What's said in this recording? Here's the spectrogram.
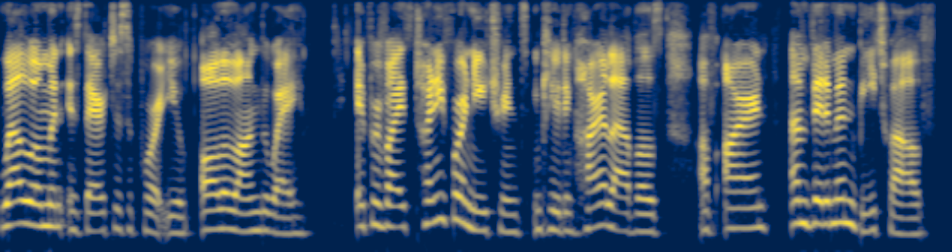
Well Woman is there to support you all along the way. It provides 24 nutrients, including higher levels of iron and vitamin B12.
